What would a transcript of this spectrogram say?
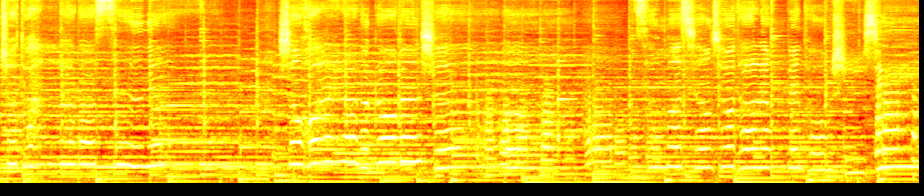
这断裂的思念，像坏了的高跟鞋，怎么强求它两边同时心？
